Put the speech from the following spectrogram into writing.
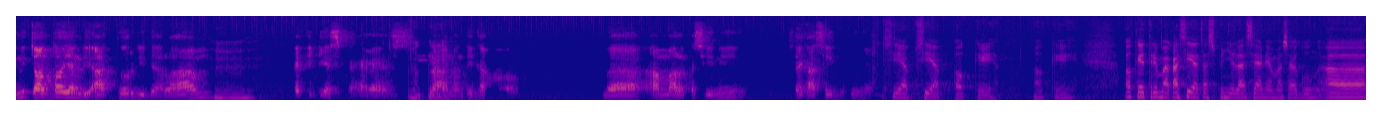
ini contoh yang diatur di dalam hmm. P3SPS. Okay. Nah nanti kalau Mbak Amal ke sini saya kasih bukunya. Siap siap. Oke okay. oke. Okay. Oke, terima kasih atas penjelasannya Mas Agung. Uh,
